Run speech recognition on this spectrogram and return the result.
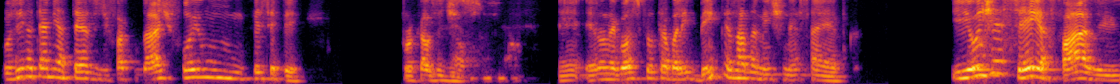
Inclusive até a minha tese de faculdade foi um PCP por causa disso. É, era um negócio que eu trabalhei bem pesadamente nessa época. E eu engessei a fase.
